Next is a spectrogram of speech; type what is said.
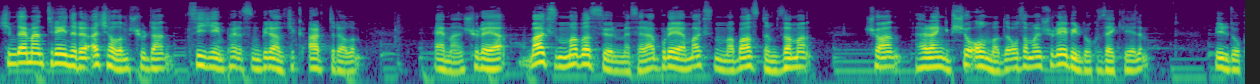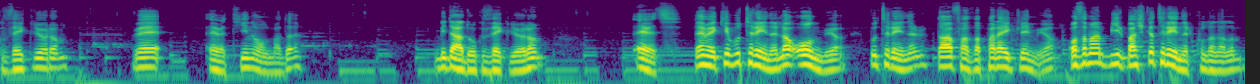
Şimdi hemen trainer'ı açalım. Şuradan CJ'in parasını birazcık arttıralım. Hemen şuraya maksimuma basıyorum mesela. Buraya maksimuma bastığım zaman şu an herhangi bir şey olmadı. O zaman şuraya 1.9 ekleyelim. 1.9 ekliyorum. Ve evet yine olmadı. Bir daha 9 ekliyorum. Evet. Demek ki bu trainer'la olmuyor. Bu trainer daha fazla para eklemiyor. O zaman bir başka trainer kullanalım.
